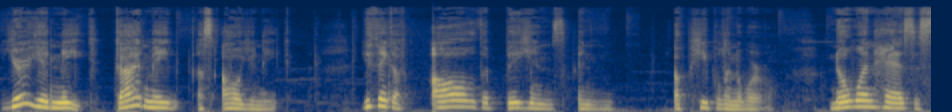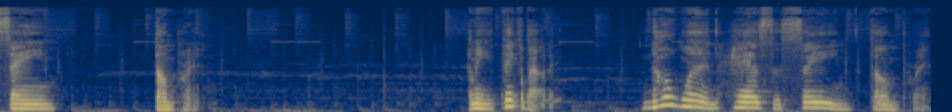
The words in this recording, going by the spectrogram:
you're unique. God made us all unique. You think of all the billions and of people in the world. No one has the same thumbprint. I mean, think about it. No one has the same thumbprint.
